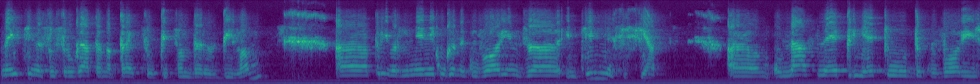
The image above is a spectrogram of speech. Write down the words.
наистина с рогата напред се опитвам да разбивам. Примерно, ние никога не говорим за интимния си свят. А, у нас не е прието да говориш,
